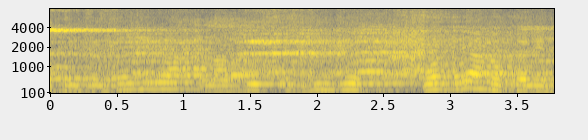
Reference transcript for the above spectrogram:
Opriță întâlnirea, la pus învinge Codreanu Călin.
